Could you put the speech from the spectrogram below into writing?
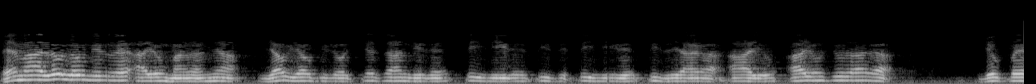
ဘယ်မှာလှုပ်လှုပ်နေတဲ့အာယုံမှန်သမျှရောက်ရောက်ပြီးတော့ကျက်စားနေတယ်သိနေတယ်သိသိနေတယ်သိစရာကအာယုံအာယုံဆိုတာကရုပ်ပဲ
